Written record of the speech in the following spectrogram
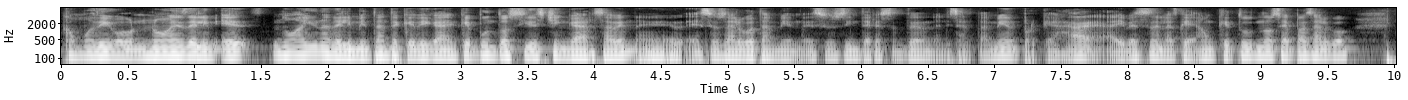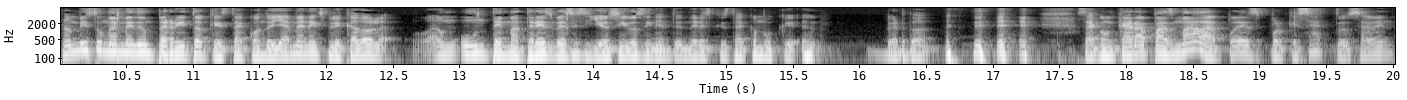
como digo, no es, no hay una delimitante que diga en qué punto sí es chingar, ¿saben? Eh, eso es algo también, eso es interesante de analizar también, porque hay veces en las que, aunque tú no sepas algo, ¿no han visto un meme de un perrito que está, cuando ya me han explicado un, tema tres veces y yo sigo sin entender, es que está como que, perdón, o sea, con cara pasmada, pues, porque exacto, ¿saben?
